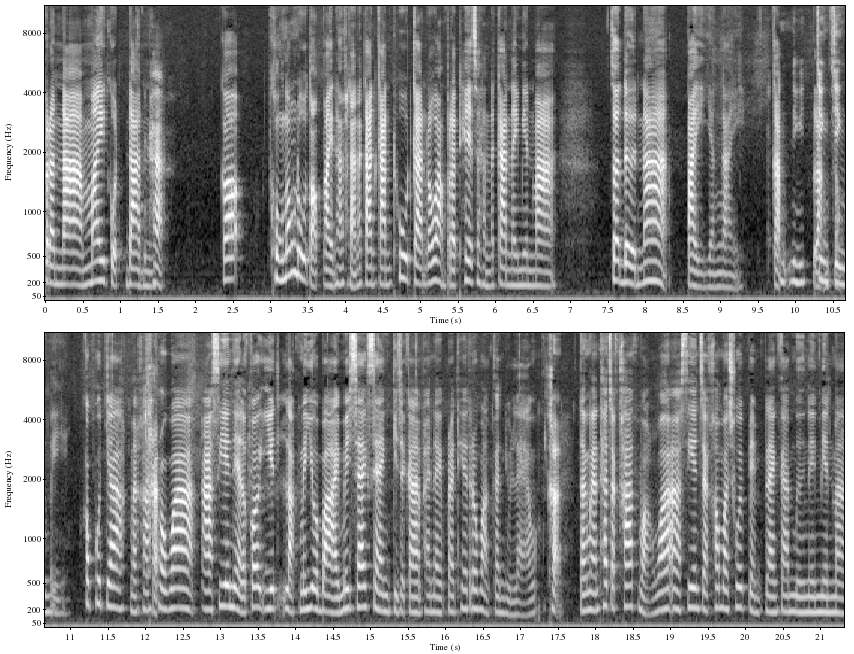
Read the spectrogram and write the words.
ประนามไม่กดดันค่ะก็คงต้องดูต่อไปนะคะสถานการณ์การทูตการระหว่างประเทศสถานการณ์ในเมียนมา จะเดินหน้าไปยังไง กับนี่หลัจงสริองงปีๆก็พูดยากนะคะค่ะเพราะว่าอาเซียนเนี่ยแล้วก็ยึดหลักนโยบายไม่แทรกแซงกิจการภายในประเทศระหว่างกันอยู่แล้วค่ะ ดังนั้นถ้าจะคาดหวังว่าอาเซียนจะเข้ามาช่วยเปลี่ยนแปลงการเมืองในเมียนมา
